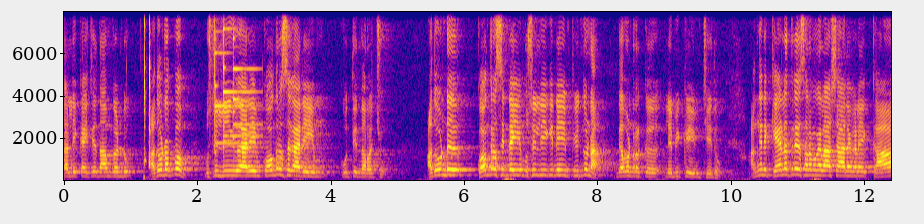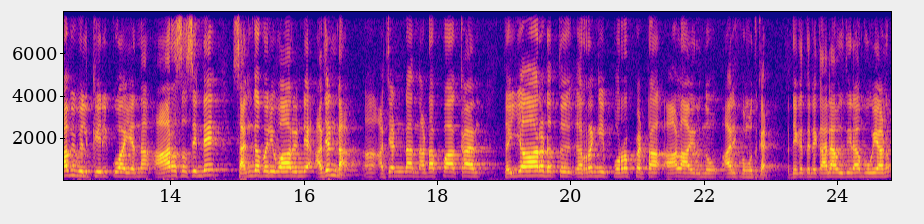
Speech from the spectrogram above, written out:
തള്ളിക്കയറ്റി നാം കണ്ടു. അതോടൊപ്പം മുസ്ലിം ലീഗുകാരെയും കോൺഗ്രസ്സുകാരെയും കുത്തി നിറച്ചു. അതുകൊണ്ട് കോൺഗ്രസിന്റെയും മുസ്ലിം ലീഗിന്റെയും പിന്തുണ ഗവർണർക്ക് ലഭിക്കുകയും ചെയ്തു. അങ്ങനെ കേരളത്തിലെ സർവകലാശാലകളെ കാവ്യവൽക്കരിക്കുക എന്ന ആർ എസ് എസിന്റെ സംഘപരിവാറിന്റെ അജണ്ട ആ അജണ്ട നടപ്പാക്കാൻ തയ്യാറെടുത്ത് ഇറങ്ങി പുറപ്പെട്ട ആളായിരുന്നു ആരിഫ് മുഹമ്മദ് ഖാൻ. അദ്ദേഹത്തിന്റെ കാലാവധി തീരാൻ പോവുകയാണ്.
